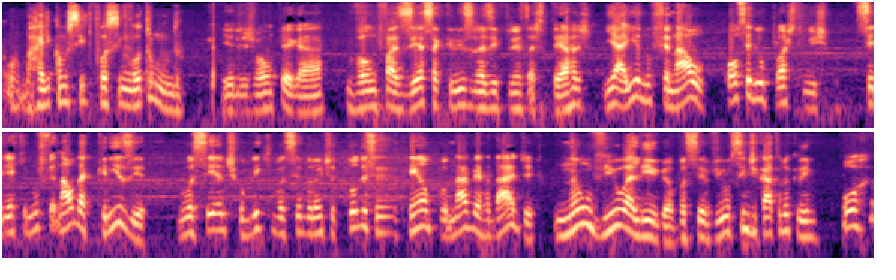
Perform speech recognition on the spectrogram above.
o baile como se fosse em outro mundo. Eles vão pegar, vão fazer essa crise nas infinitas terras. E aí, no final, qual seria o plot twist? Seria que no final da crise, você ia descobrir que você, durante todo esse tempo, na verdade, não viu a Liga, você viu o Sindicato do Crime. Porra,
